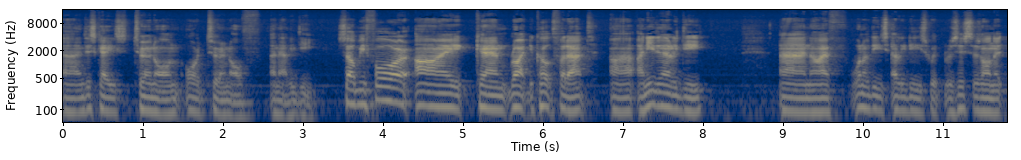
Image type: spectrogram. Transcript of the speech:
uh, in this case turn on or turn off an LED. So before I can write the code for that, uh, I need an LED and I have one of these LEDs with resistors on it.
